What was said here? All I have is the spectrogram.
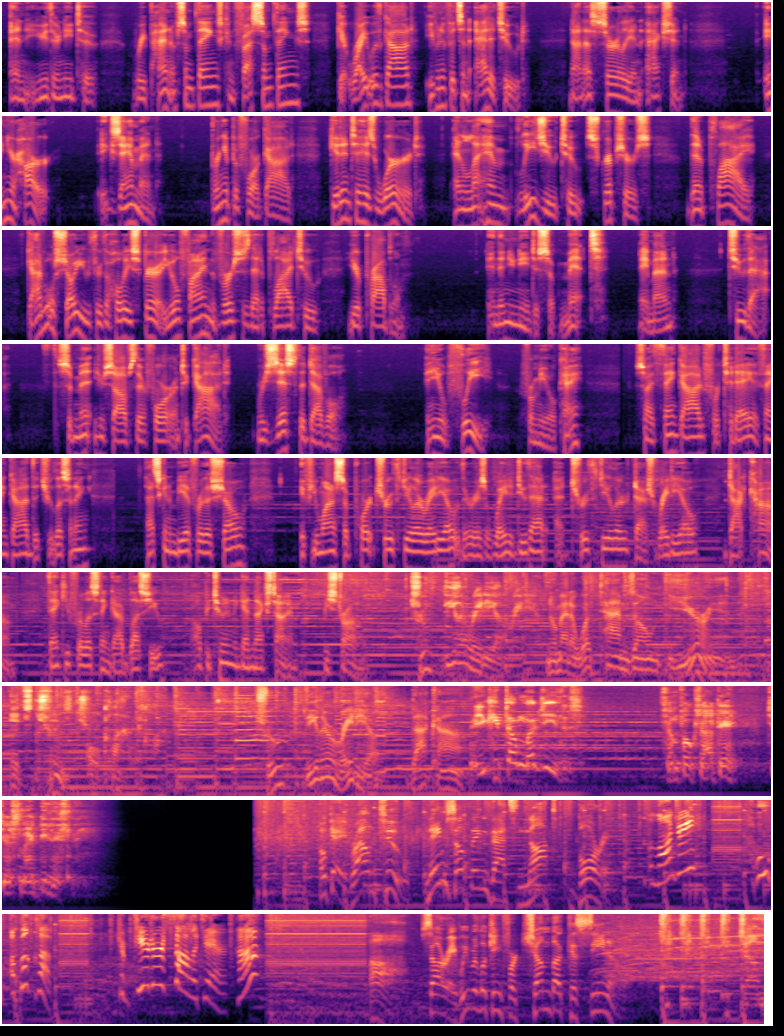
And you either need to repent of some things, confess some things, get right with God, even if it's an attitude, not necessarily an action. In your heart, examine, bring it before God, get into His Word, and let Him lead you to scriptures that apply. God will show you through the Holy Spirit. You'll find the verses that apply to your problem. And then you need to submit. Amen to that. Submit yourselves, therefore, unto God. Resist the devil, and he'll flee from you, okay? So I thank God for today. I thank God that you're listening. That's going to be it for this show. If you want to support Truth Dealer Radio, there is a way to do that at truthdealer radio.com. Thank you for listening. God bless you. I hope you tune in again next time. Be strong. Truth Dealer Radio. No matter what time zone you're in, it's Truth O'Clock. TruthDealerRadio.com. Now, you keep talking about Jesus. Some folks out there just might be listening. Okay, round two. Name something that's not boring. A laundry? Ooh, a book club. Computer solitaire, huh? Ah, sorry, we were looking for Chumba Casino.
